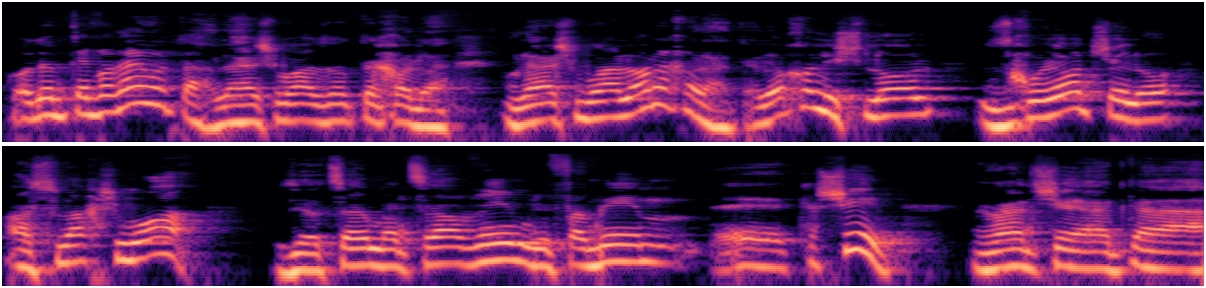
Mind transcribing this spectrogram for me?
קודם תברר אותה, אולי השמועה הזאת נכונה, אולי השמועה לא נכונה. אתה לא יכול לשלול זכויות שלו על סמך שמועה. זה יוצר מצבים לפעמים אה, קשים, כיוון שאתה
